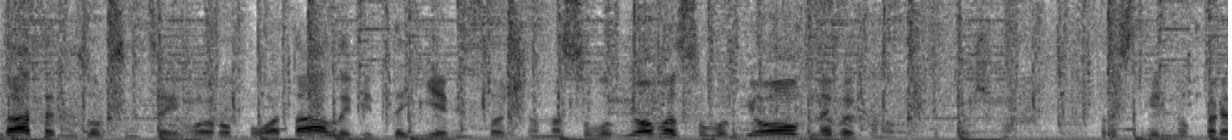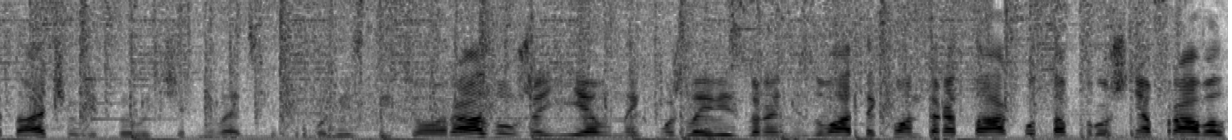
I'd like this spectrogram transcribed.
дати. Не зовсім це його робота, але віддає він точно на Соловйова. Соловйов не виконав точно пристрільну передачу. Відбили чернівецькі футболісти. Цього разу вже є в них можливість зорганізувати контратаку та порушення правил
